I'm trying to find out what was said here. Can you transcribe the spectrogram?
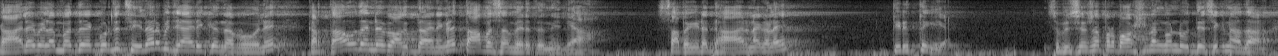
കാലവിളംബത്തെക്കുറിച്ച് ചിലർ വിചാരിക്കുന്ന പോലെ കർത്താവ് തന്റെ വാഗ്ദാനങ്ങൾ താമസം വരുത്തുന്നില്ല. സഭയുടെ ധാരണകളെ തിരുത്തുകയാണ്. സുവിശേഷ പ്രഭാഷണം കൊണ്ട് ഉദ്ദേശിക്കുന്ന അതാണ്.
